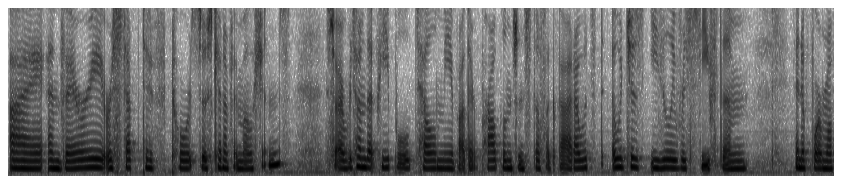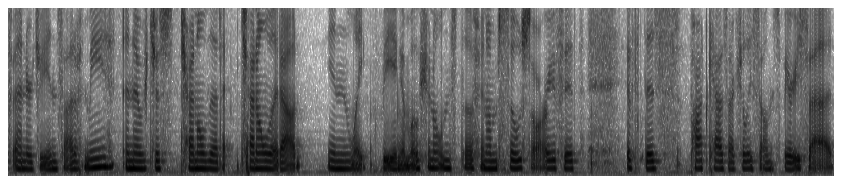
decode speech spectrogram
I am very receptive towards those kind of emotions. So every time that people tell me about their problems and stuff like that, I would I would just easily receive them in a form of energy inside of me, and I would just channel that channel it out in like being emotional and stuff and i'm so sorry if it if this podcast actually sounds very sad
